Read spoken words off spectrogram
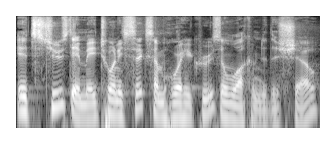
It's Tuesday, May 26th. I'm Jorge Cruise, and welcome to the show.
